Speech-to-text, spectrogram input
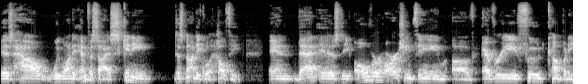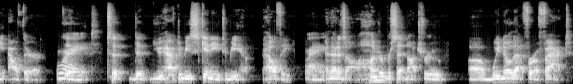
is how we want to emphasize skinny does not equal healthy. And that is the overarching theme of every food company out there. Right. That, to, that you have to be skinny to be healthy. Right. And that is 100% not true. Uh, we know that for a fact.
